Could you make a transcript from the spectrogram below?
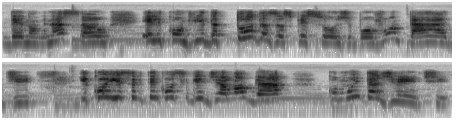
denominação. Ele convida todas as pessoas de boa vontade. E com isso ele tem conseguido dialogar com muita gente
